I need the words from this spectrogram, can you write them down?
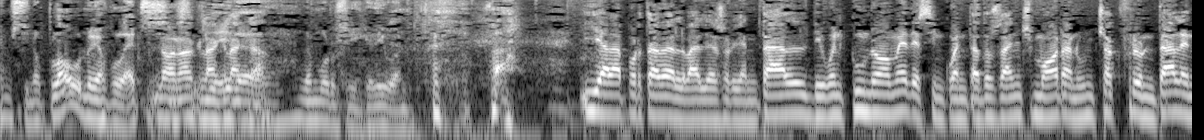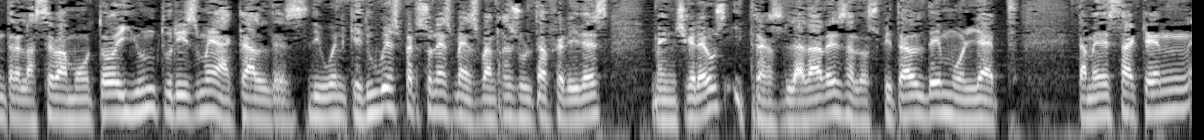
fem? Si no plou, no hi ha bolets. No, no, clar, clar, clar. De, de morfí, que diuen. Va. I a la portada del Vallès Oriental diuen que un home de 52 anys mor en un xoc frontal entre la seva moto i un turisme a Caldes. Diuen que dues persones més van resultar ferides menys greus i traslladades a l'Hospital de Mollet. També destaquen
